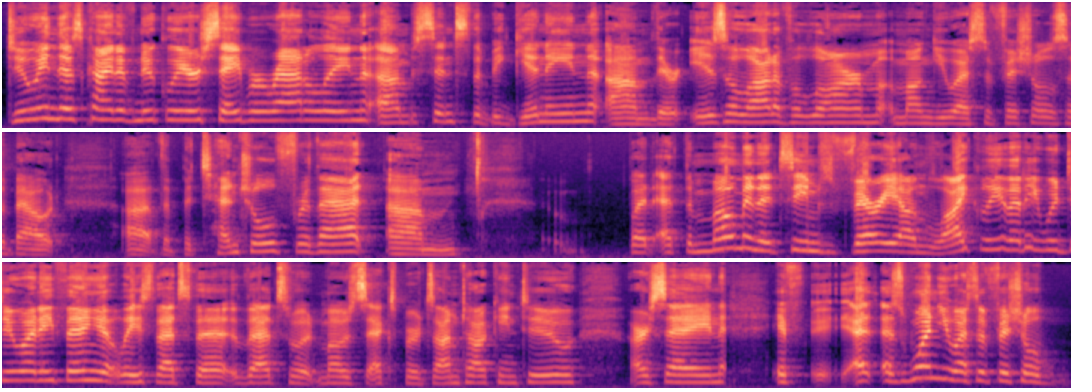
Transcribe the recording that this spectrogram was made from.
doing this kind of nuclear saber rattling um, since the beginning. Um, there is a lot of alarm among U.S. officials about uh, the potential for that. Um, but at the moment, it seems very unlikely that he would do anything. At least that's the that's what most experts I'm talking to are saying. If, as one U.S. official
